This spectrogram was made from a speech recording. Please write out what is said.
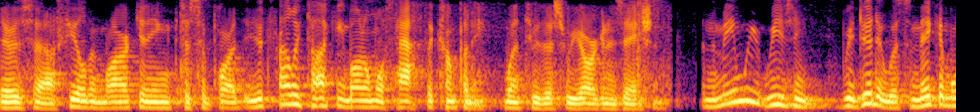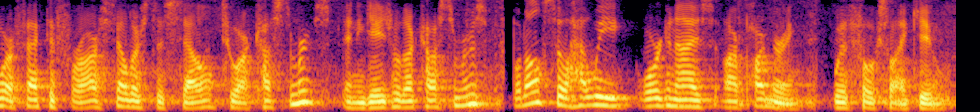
There's uh, field and marketing to support. You're probably talking about almost half the company went through this reorganization. And the main reason we did it was to make it more effective for our sellers to sell to our customers and engage with our customers, but also how we organize our partnering with folks like you.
